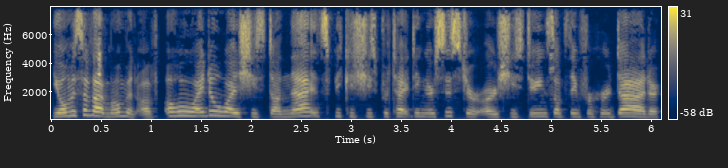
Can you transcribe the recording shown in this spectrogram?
you almost have that moment of, oh, I know why she's done that. It's because she's protecting her sister or she's doing something for her dad or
